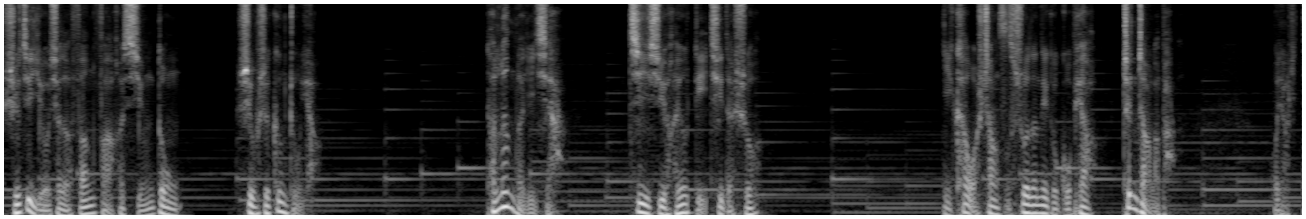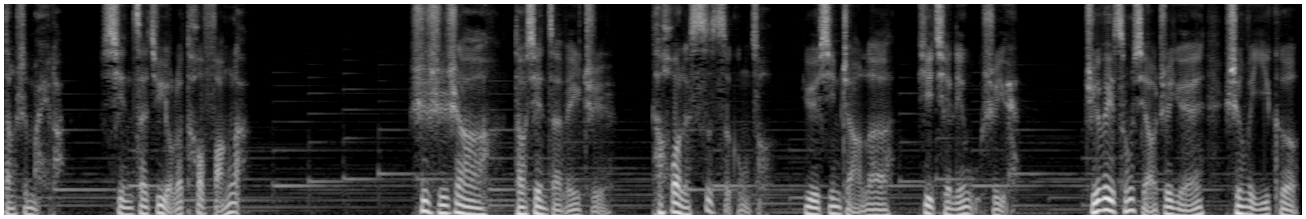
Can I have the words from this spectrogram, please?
实际有效的方法和行动，是不是更重要？他愣了一下，继续很有底气地说：“你看我上次说的那个股票真涨了吧？我要是当时买了，现在就有了套房了。”事实上，到现在为止，他换了四次工作，月薪涨了一千零五十元，职位从小职员升为一个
